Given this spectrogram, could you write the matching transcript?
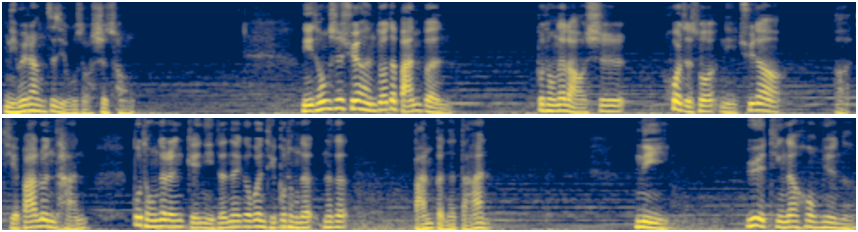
你会让自己无所适从。你同时学很多的版本，不同的老师，或者说你去到呃贴吧论坛，不同的人给你的那个问题，不同的那个版本的答案，你越听到后面呢，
